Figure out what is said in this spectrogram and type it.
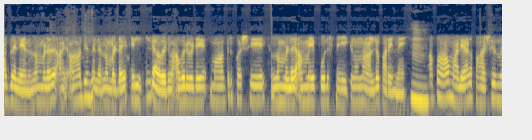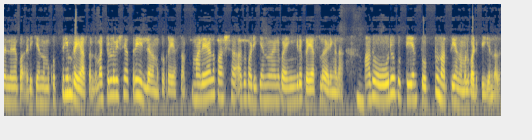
അത് തന്നെയാണ് നമ്മൾ ആദ്യം തന്നെ നമ്മളുടെ എല്ലാവരും അവരുടെ മാതൃഭാഷയെ നമ്മൾ അമ്മയെ പോലെ സ്നേഹിക്കണമെന്നാണല്ലോ പറയുന്നേ. അപ്പൊ ആ മലയാള ഭാഷ തന്നെ പഠിക്കാൻ നമുക്ക് ഒത്തിരിയും പ്രയാസമുണ്ട്. മറ്റുള്ള വിഷയം അത്രയും ഇല്ല നമുക്ക് പ്രയാസം. മലയാള ഭാഷ അത് പഠിക്കുന്നതിന് ഭയങ്കര പ്രയാസമുള്ള കാര്യങ്ങളാണ് അത് ഓരോ കുട്ടിയും തൊട്ടുണർത്തിയാണ് നമ്മൾ പഠിപ്പിക്കുന്നത്.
